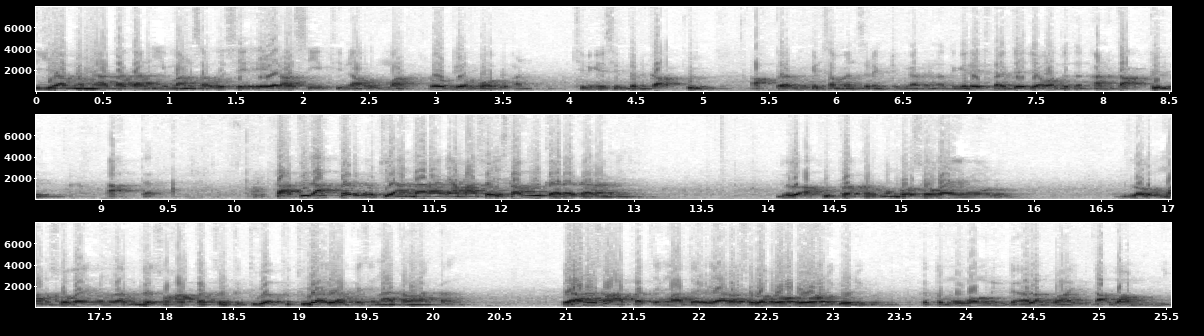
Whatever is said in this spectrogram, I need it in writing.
Dia menyatakan iman sausai era Sayyidina Umar radhiyallahu anhu. Jadi sinten Kabul Akbar mungkin sampai sering dengar nanti ini aja wonten an Kabul Akbar. Kabul Akbar itu di antaranya masuk Islam itu gara-gara ini. Dulu Abu Bakar pun kok soleh ngono. Dulu Umar soleh ngono, tapi sahabat yang kedua-kedua ya ke sini nakal-nakal. Ya ada sahabat yang ngatur ya Rasulullah wa niku niku ketemu wong ning dalan wah tak wambungi.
